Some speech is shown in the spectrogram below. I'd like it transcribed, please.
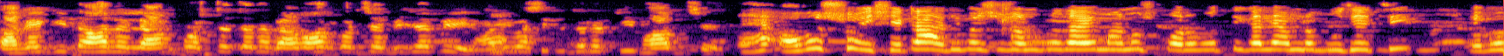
তাকে কি তাহলে ল্যাম্প পোস্টের জন্য ব্যবহার করছে বিজেপি? আদিবাসীদের জন্য কি ভাবছে হ্যাঁ অবশ্যই সেটা আদিবাসী সম্প্রদায়ের মানুষ পরবর্তীকালে আমরা বুঝেছি এবং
